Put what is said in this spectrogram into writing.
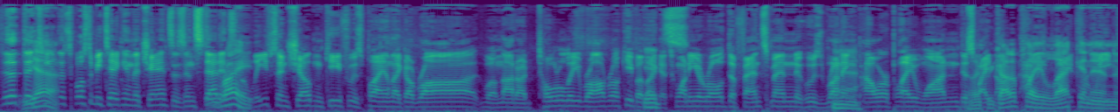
the, the Yeah. team that's supposed to be taking the chances. Instead, it's Right. the Leafs and Sheldon Keefe who's playing like a raw, well, not a totally raw rookie, but like It's- a 20-year-old defenseman who's running Yeah. power play one, despite like we not got to play having played for Lehkonen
